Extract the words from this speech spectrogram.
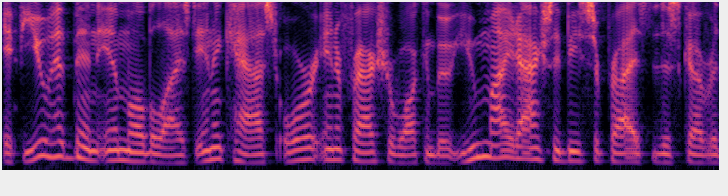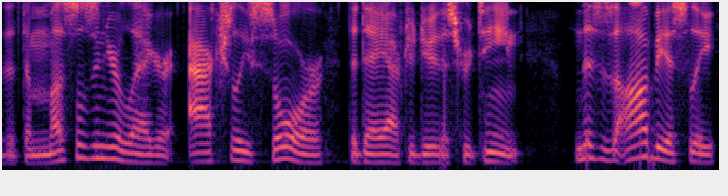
if you have been immobilized in a cast or in a fracture walking boot, you might actually be surprised to discover that the muscles in your leg are actually sore the day after you do this routine. This is obviously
